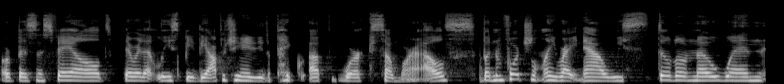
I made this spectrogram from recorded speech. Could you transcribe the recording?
or business failed, there would at least be the opportunity to pick up work somewhere else. But unfortunately, right now, we still don't know when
